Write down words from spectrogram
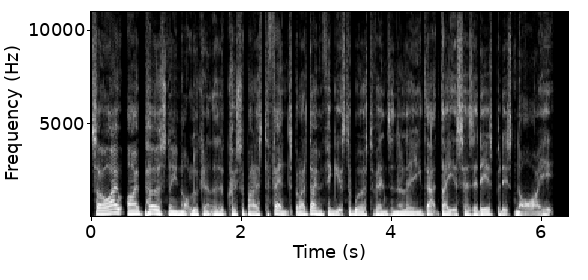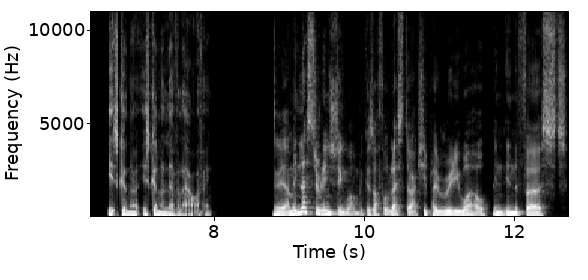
So I I personally not looking at the Crystal Palace defence, but I don't think it's the worst defence in the league. That data says it is, but it's not. It, it's gonna it's gonna level out. I think. Yeah, I mean Leicester are an interesting one because I thought Leicester actually played really well in, in the first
